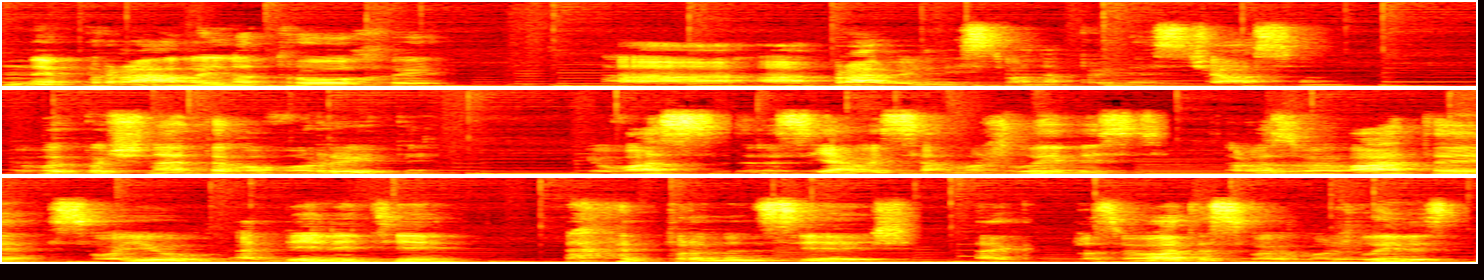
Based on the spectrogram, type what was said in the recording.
неправильно трохи, а, а правильність вона прийде з часом. Ви почнете говорити, і у вас з'явиться можливість розвивати свою ability pronunciation, так? розвивати свою можливість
